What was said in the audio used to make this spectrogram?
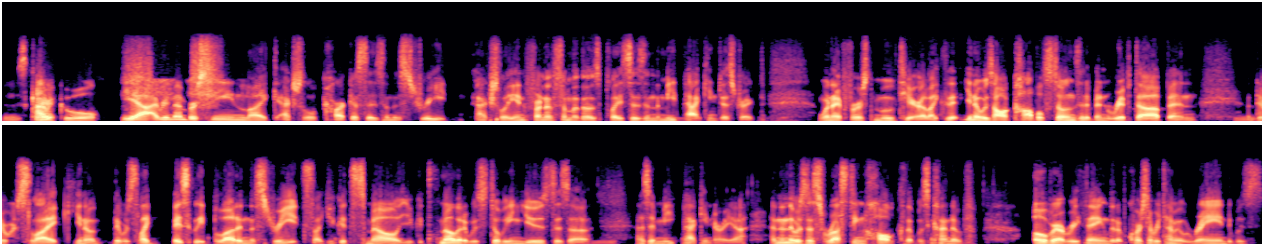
it was kind of cool. Yeah, I remember seeing like actual carcasses in the street, actually in front of some of those places in the meatpacking district. When I first moved here. Like, you know, it was all cobblestones that had been ripped up, and mm. there was like, you know, there was like basically blood in the streets. Like you could smell, you could smell that it was still being used as a mm. as a meat packing area. And then there was this rusting hulk that was kind of over everything. That of course, every time it rained, it was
